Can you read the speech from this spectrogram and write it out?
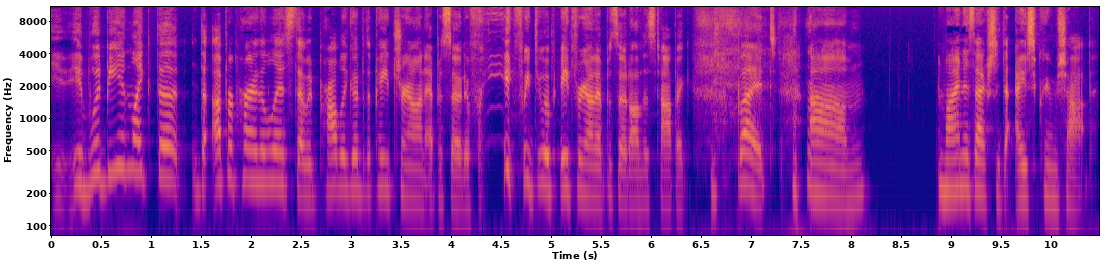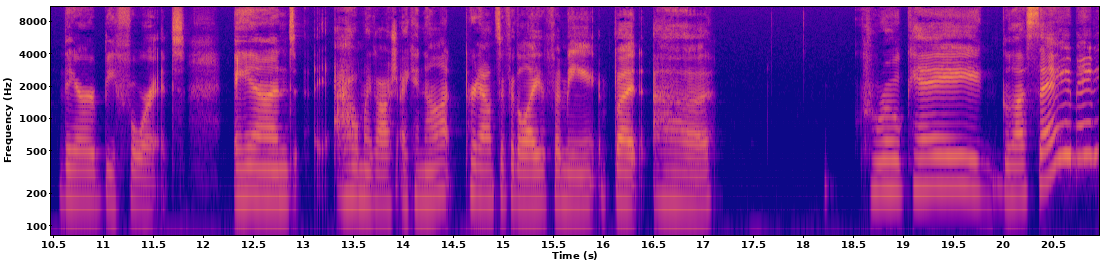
it would be in like the the upper part of the list that would probably go to the patreon episode if we if we do a patreon episode on this topic but um mine is actually the ice cream shop there before it and oh my gosh i cannot pronounce it for the life of me but uh croquet glace maybe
